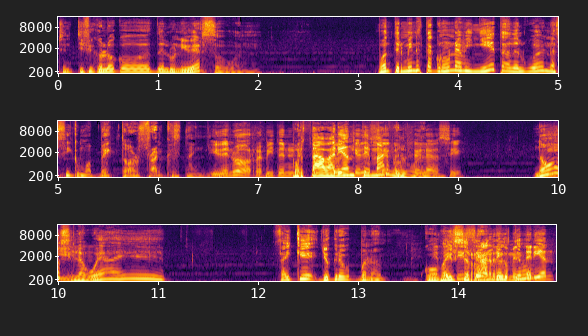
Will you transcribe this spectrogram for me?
científico loco del universo, weón. Bueno, termina hasta con una viñeta del weón así como Víctor Frankenstein. Y de nuevo, repiten el Portada que variante se Marvel, congela, weón. sí. no, y- si la weá es. ¿Sabes qué? Yo creo, bueno, como para ir se cerrando. el tema- recomendarían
